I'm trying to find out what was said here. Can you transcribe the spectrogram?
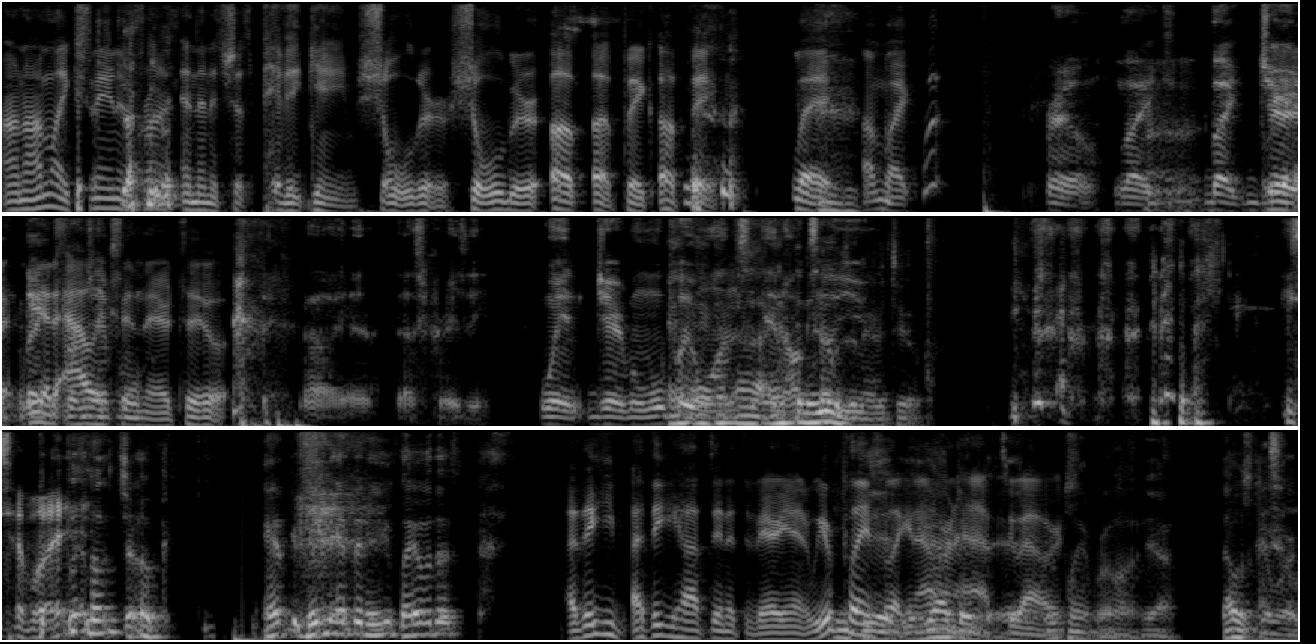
and I'm like standing in front, and then it's just pivot game, shoulder, shoulder, up, up, fake, up, fake, leg. I'm like, what? Bro, like, uh, like Jared, we had, like, we had Alex example, in there too. oh yeah, that's crazy. When Jared, when we'll play and, ones, uh, and I'll tell you. there too. he said what? no joke. Anthony, didn't Anthony play with us? I think he, I think he hopped in at the very end. We were he playing did. for like an hour and a half, two hours. playing for long, yeah. That was good That's work.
